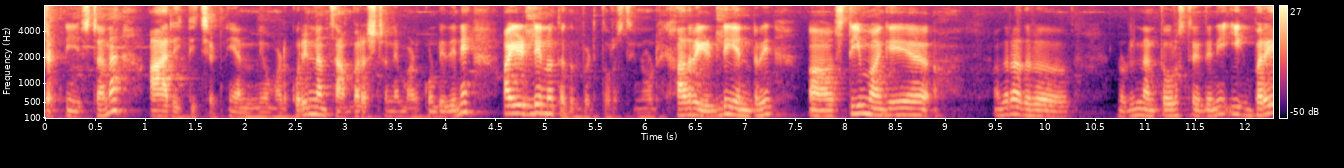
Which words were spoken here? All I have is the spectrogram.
ಚಟ್ನಿ ಇಷ್ಟನ ಆ ರೀತಿ ಚಟ್ನಿಯನ್ನು ನೀವು ಮಾಡ್ಕೊರಿ. ನಾನು ಸಾಂಬಾರು ಅಷ್ಟನ್ನೇ ಮಾಡ್ಕೊಂಡಿದ್ದೀನಿ. ಆ ಇಡ್ಲಿನೂ ತೆಗೆದುಬಿಟ್ಟು ತೋರಿಸ್ತೀನಿ ನೋಡಿರಿ. ಆದರೆ ಇಡ್ಲಿ ಏನು ರೀ ಸ್ಟೀಮ್ ಆಗಿ, ಅಂದ್ರೆ ಅದರ ನೋಡಿರಿ, ನಾನು ತೋರಿಸ್ತಾ ಇದ್ದೀನಿ. ಈಗ ಬರೀ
